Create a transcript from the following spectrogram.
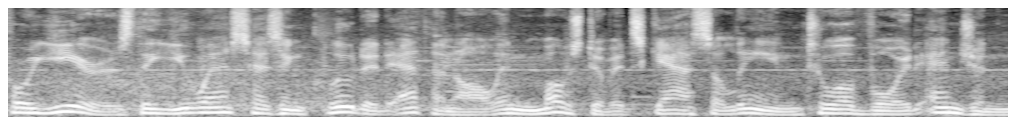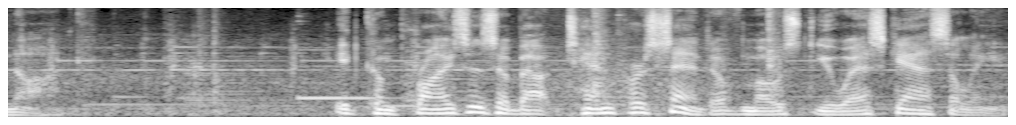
For years, the U.S. has included ethanol in most of its gasoline to avoid engine knock. It comprises about 10% of most U.S. gasoline.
